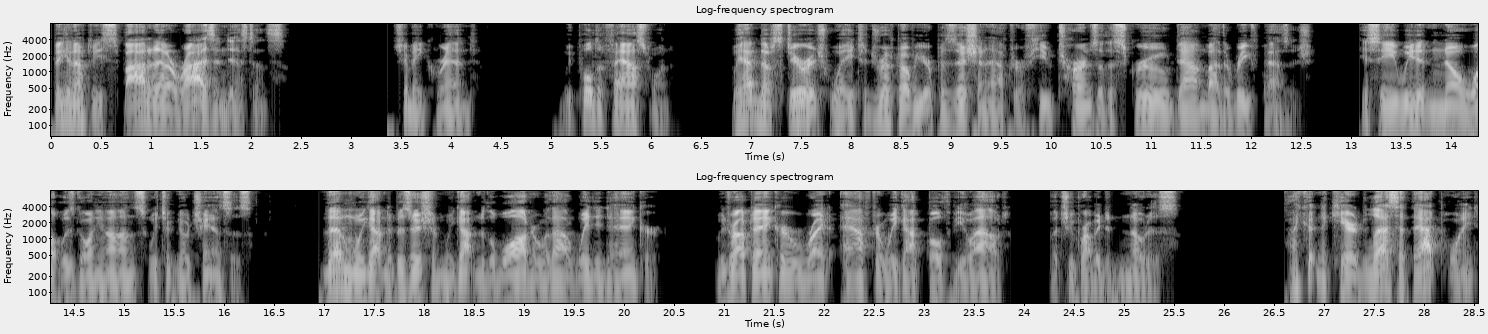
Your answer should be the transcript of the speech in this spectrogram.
Big enough to be spotted at a rising distance. Jimmy grinned. We pulled a fast one. We had enough steerage way to drift over your position after a few turns of the screw down by the reef passage. You see, we didn't know what was going on, so we took no chances. Then, when we got into position, we got into the water without waiting to anchor. We dropped anchor right after we got both of you out, but you probably didn't notice. I couldn't have cared less at that point,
